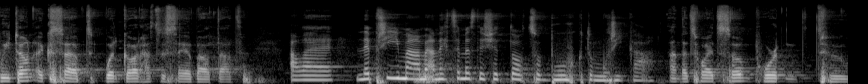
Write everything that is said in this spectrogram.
we don't accept what God has to say about that. ale nepřijímáme a nechceme slyšet to, co Bůh k tomu říká. And that's why it's so important to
